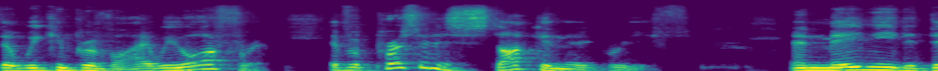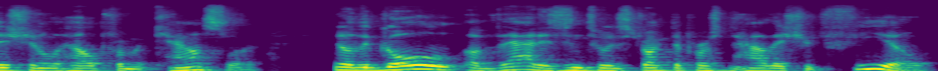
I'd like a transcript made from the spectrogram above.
that we can provide, we offer it. If a person is stuck in their grief and may need additional help from a counselor, you know the goal of that isn't to instruct the person how they should feel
